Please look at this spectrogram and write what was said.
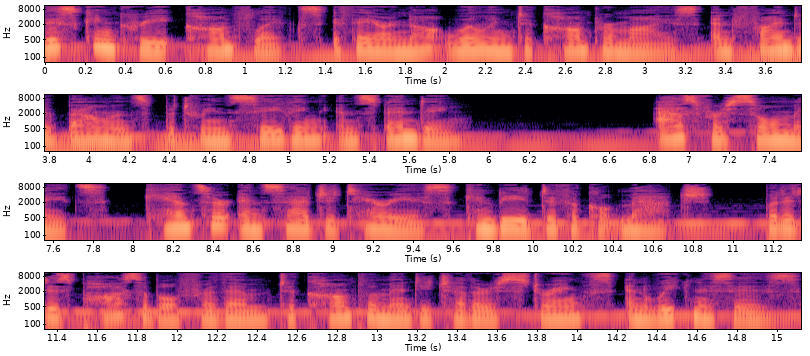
This can create conflicts if they are not willing to compromise and find a balance between saving and spending. As for soulmates, Cancer and Sagittarius can be a difficult match, but it is possible for them to complement each other's strengths and weaknesses.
